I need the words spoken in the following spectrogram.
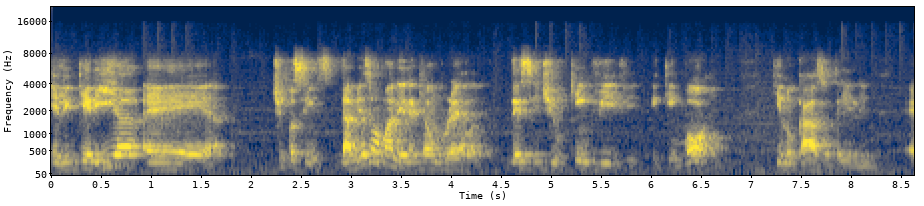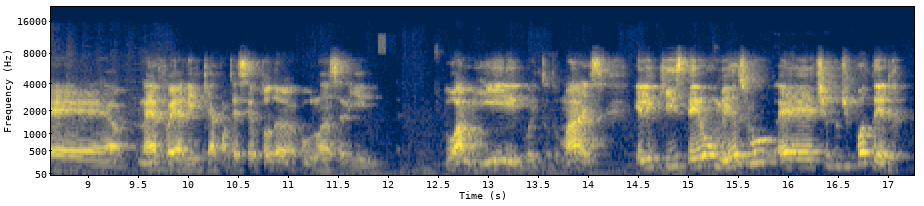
ele queria, é, tipo assim, da mesma maneira que a Umbrella decidiu quem vive e quem morre, que no caso dele, é, né, foi ali que aconteceu todo o lance ali do amigo e tudo mais, ele quis ter o mesmo é, tipo de poder,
